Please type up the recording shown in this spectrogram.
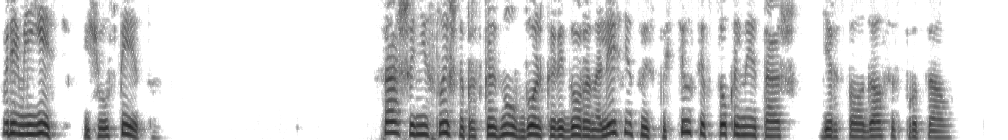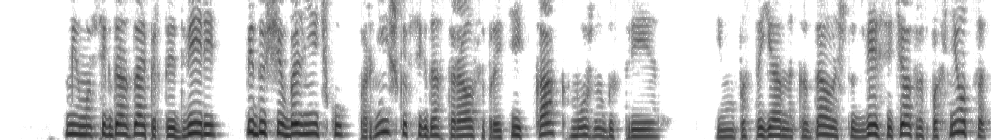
время есть, еще успеется. Саша неслышно проскользнул вдоль коридора на лестницу и спустился в цокольный этаж, где располагался спортзал. Мимо всегда запертой двери, ведущей в больничку, парнишка всегда старался пройти как можно быстрее. Ему постоянно казалось, что дверь сейчас распахнется,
